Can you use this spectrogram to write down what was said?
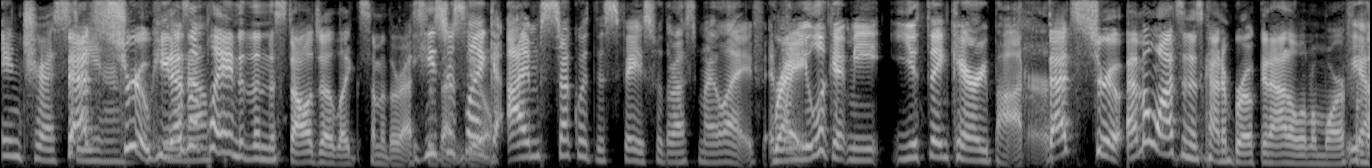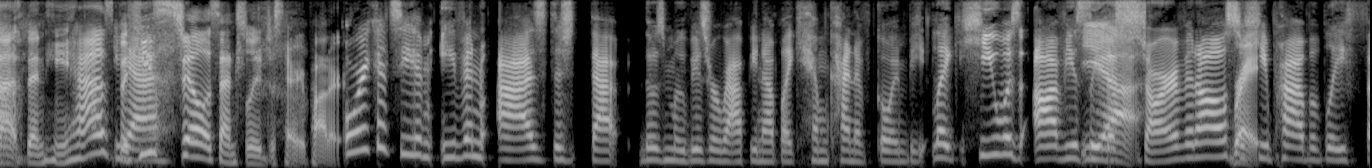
Interesting. That's true. He You doesn't know? play into the nostalgia like some of the rest He's of them just like, do. I'm stuck with this face for the rest of my life. And when you look at me, you think Harry Potter. That's true. Emma Watson has kind of broken out a little more from Yeah. that than he has, but Yeah. he's still essentially just Harry Potter. Or I could see him even as this, that those movies were wrapping up, like him kind of going be like he was obviously Yeah. the star of it all, so Right. he probably felt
